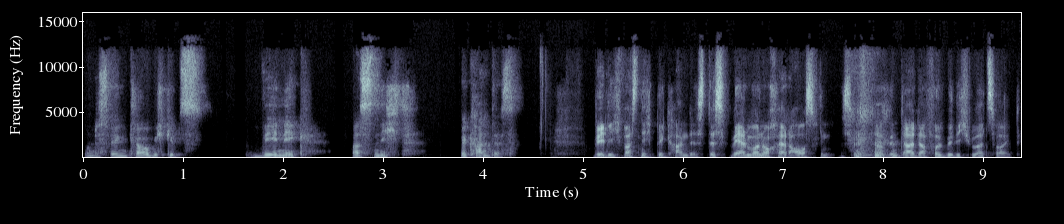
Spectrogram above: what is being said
Und deswegen glaube ich, gibt es wenig, was nicht bekannt ist. Wenig, was nicht bekannt ist. Das werden wir noch herausfinden, Sven. Da, da, davon bin ich überzeugt.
